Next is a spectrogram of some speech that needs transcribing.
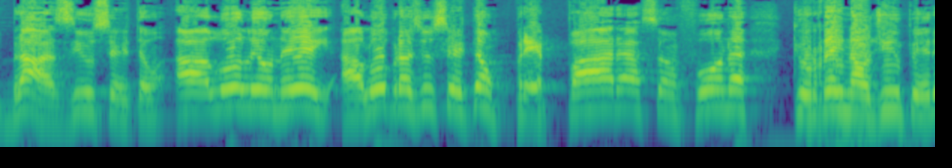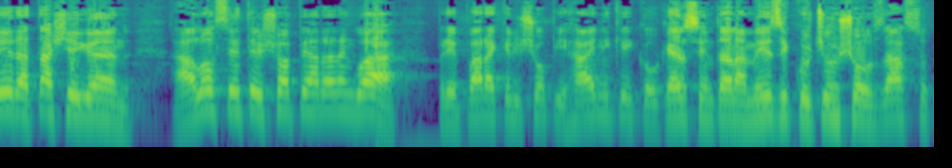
Brasil Sertão. Alô, Leonei. Alô, Brasil Sertão. Prepara a sanfona que o Reinaldinho Pereira tá chegando. Alô, Center Shopping Araranguá. Prepara aquele chopp Heineken que eu quero sentar na mesa e curtir um showzaço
